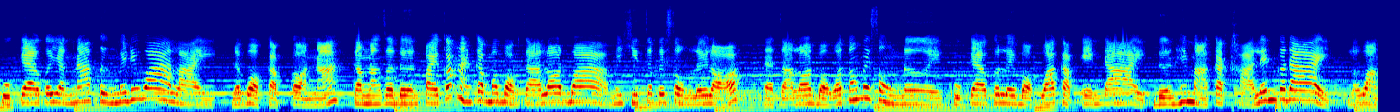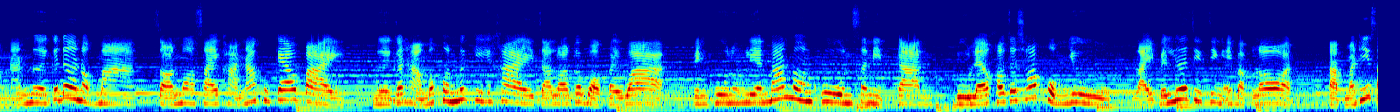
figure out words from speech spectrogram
ครูแก้วก็ยังหน้าตึงไม่ได้ว่าอะไร และบอกกลับก่อนนะกำลังจะเดินไปก็หันกลับมาบอกจารอดว่า ไม่คิดจะไปส่งเลยเหรอ แต่จารอดบอกว่าต้องไปส่งเนยครูแก้วก็เลยบอกว่ากลับเองได้ เดินให้หมากัดขาเล่นก็ได้ ระหว่างนั้นเนยก็เดินออกมา สอนมอไซค์ผ่านหน้าครูแก้วไป เนยก็ถามว่าคนเมื่อกี้ใครจารอดก็บอกไปว่า เป็นครูโรงเรียนบ้านโนนคูนสนิทกัน ดูแล้วเขาจะชอบผมอยู่ ไหลเป็นเลือดจริงๆไอ้บักรอดตัดมาที่ส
